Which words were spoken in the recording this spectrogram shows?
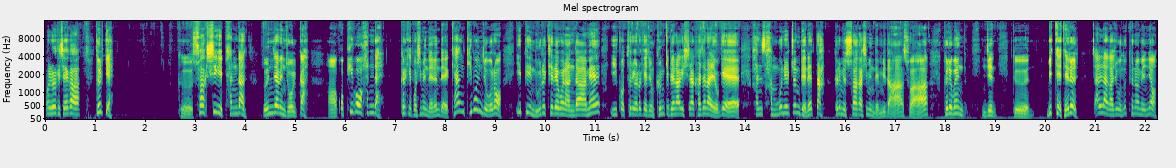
오늘 이렇게 제가 들게 그 수확 시기 판단 언제 하면 좋을까? 어, 꽃 피고 한 달. 그렇게 보시면 되는데 그냥 기본적으로 잎이 누렇게 되고 난 다음에 이 꼬투리가 이렇게 좀 검게 변하기 시작하잖아요. 이게 한 3분의 1좀 변했다. 그러면 수확하시면 됩니다. 수확. 그러면 이제 그 밑에 대를 잘라 가지고 눕혀 놓으면요.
